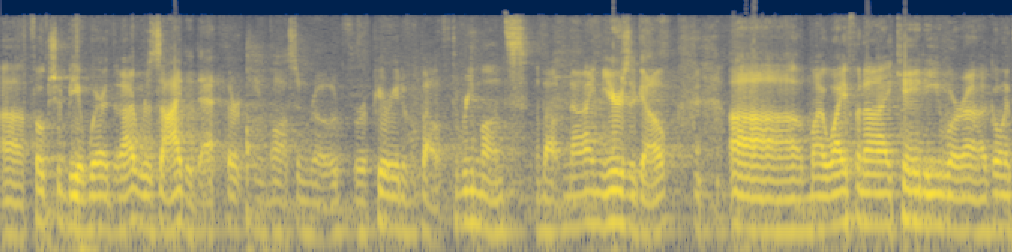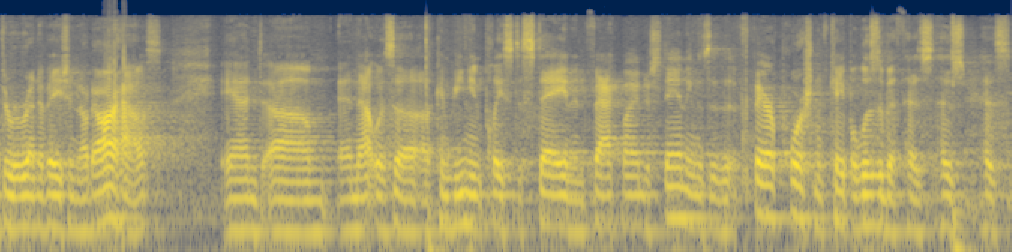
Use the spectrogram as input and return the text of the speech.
uh, folks should be aware that I resided at 13 Lawson Road for a period of about three months, about nine years ago. Uh, My wife and I, Katie, were uh, going through a renovation at our house, and, um, and that was a a convenient place to stay, and in fact, my understanding is that a fair portion of Cape Elizabeth has, has, has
